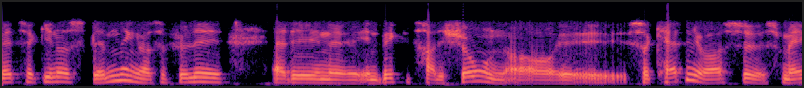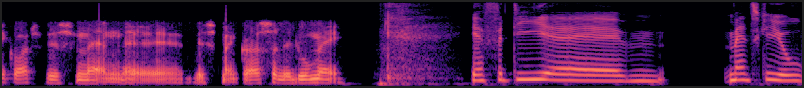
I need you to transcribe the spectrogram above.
med til at give noget stemning, og selvfølgelig er det en, øh, en vigtig tradition, og øh, så kan den jo også smage godt, hvis man, øh, hvis man gør sig lidt umage. Ja, fordi øh, man, skal jo,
